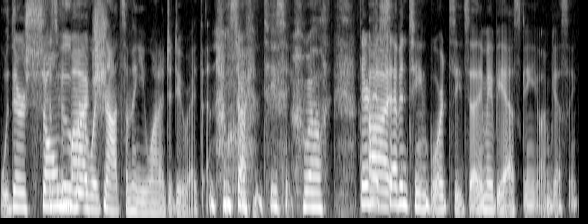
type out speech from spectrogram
there's so Uber much. was not something you wanted to do right then. I'm sorry, I'm teasing. Well, there are uh, 17 board seats. They may be asking you. I'm guessing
